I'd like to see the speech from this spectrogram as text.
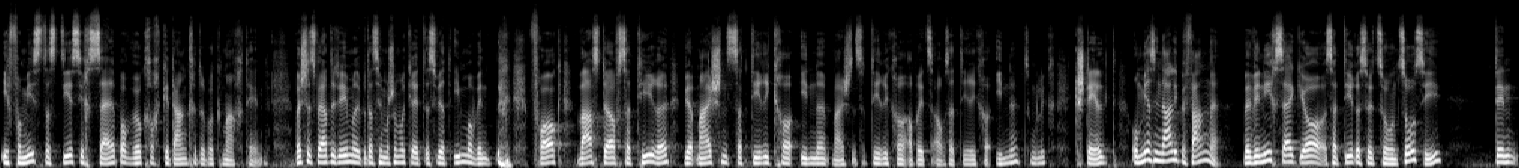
ich vermisse, dass die sich selber wirklich Gedanken darüber gemacht haben. Weißt du, es wird immer, über das haben wir schon mal geredet, es wird immer, wenn die Frage, was darf Satire, wird meistens SatirikerInnen, meistens Satiriker, aber jetzt auch SatirikerInnen zum Glück, gestellt und wir sind alle befangen. Weil wenn ich sage, ja, Satire sollte so und so sein, dann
